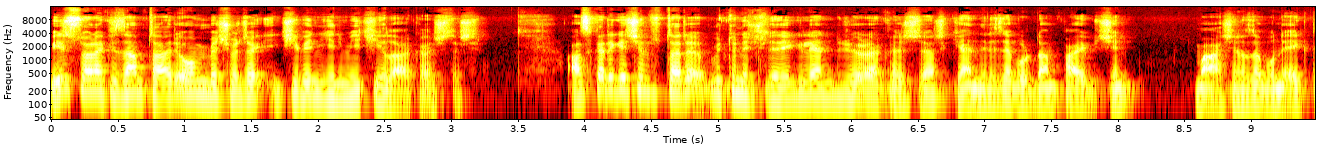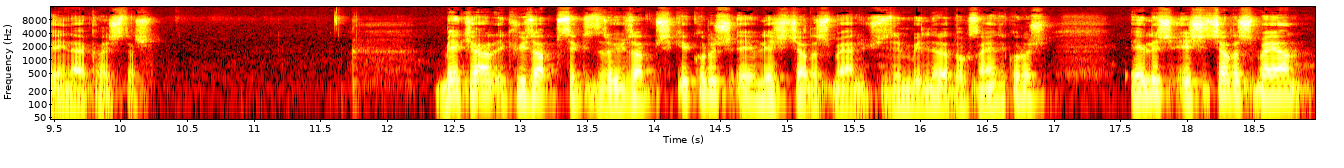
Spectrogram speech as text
Bir sonraki zam tarihi 15 Ocak 2022 yılı arkadaşlar. Asgari geçim tutarı bütün işçileri ilgilendiriyor arkadaşlar. Kendinize buradan pay biçin. Maaşınıza bunu ekleyin arkadaşlar. Bekar 268 lira 162 kuruş. Evli eşi çalışmayan 321 lira 97 kuruş. Evli eşi çalışmayan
